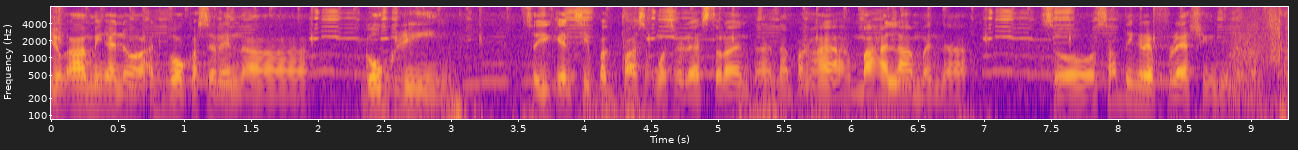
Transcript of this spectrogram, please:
Yung aming ano, advocacy rin, uh, go green. So you can see pagpasok mo sa restaurant, uh, napaka-mahalaman na. So something refreshing din naman siya.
